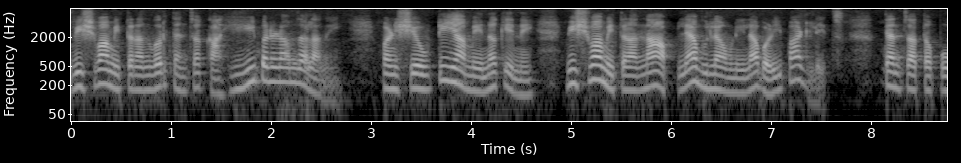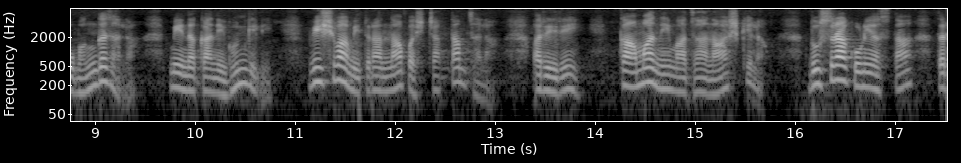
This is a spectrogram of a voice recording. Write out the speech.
विश्वामित्रांवर त्यांचा काहीही परिणाम झाला नाही. पण शेवटी या मेनकेने विश्वामित्रांना आपल्या भुलावणीला बळी पाडलेच. त्यांचा तपोभंग झाला. मेनका निघून गेली. विश्वामित्रांना पश्चाताप झाला. अरे रे कामाने माझा नाश केला. दुसरा कोणी असता तर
